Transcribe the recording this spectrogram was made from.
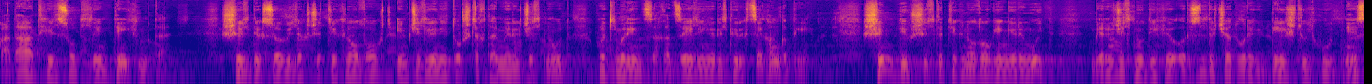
гадаад хэл судлалын тэнхимд, шилдэг совилагч технологич эмчилгээний туршлагатай мэрэгжилтнүүд хөдөлмөрийн зах зээлийн эрэлт хэрэгцээг хангадаг. Шин дэвшилт технологийн эрен үед мэрэгжилтнүүдийнхээ өрсөлдөх чадварыг дээшлүүлэх үүднээс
